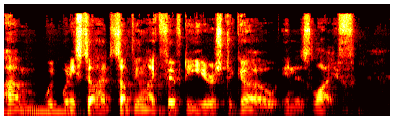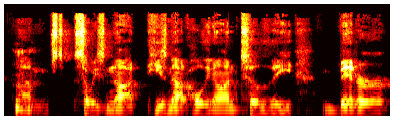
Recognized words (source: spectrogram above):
um, when he still had something like 50 years to go in his life. Hmm. Um, so he's not he's not holding on to the bitter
